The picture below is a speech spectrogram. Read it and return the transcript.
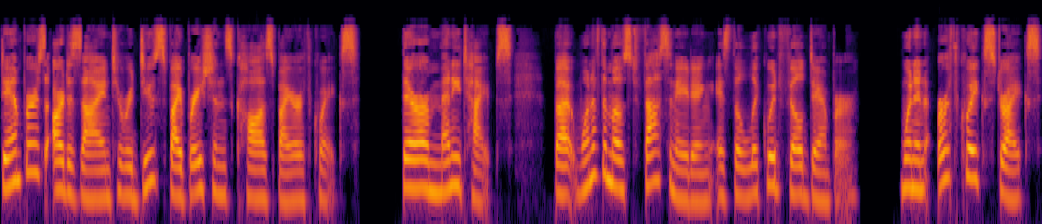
Dampers are designed to reduce vibrations caused by earthquakes. There are many types, but one of the most fascinating is the liquid-filled damper. When an earthquake strikes,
